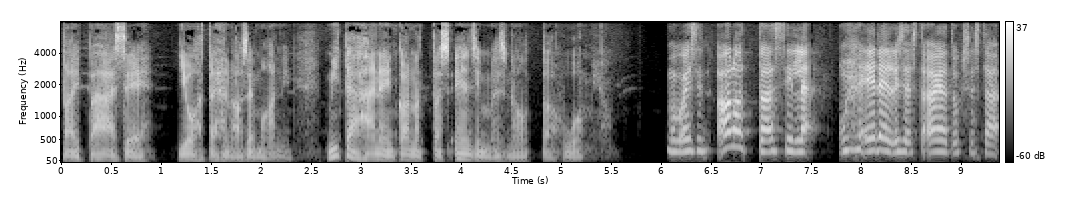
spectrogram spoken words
tai pääsee johtajan asemaan, niin mitä hänen kannattaisi ensimmäisenä ottaa huomioon? Mä voisin aloittaa sillä edellisestä ajatuksesta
